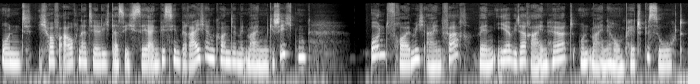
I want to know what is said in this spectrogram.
Und ich hoffe auch natürlich, dass ich sie ein bisschen bereichern konnte mit meinen Geschichten und freue mich einfach, wenn ihr wieder reinhört und meine Homepage besucht.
